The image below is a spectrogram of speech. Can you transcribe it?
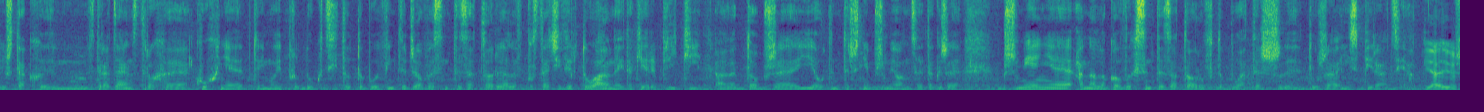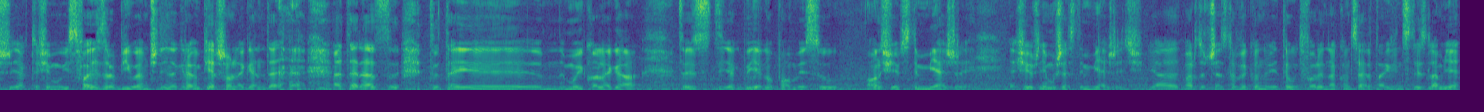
Już tak zdradzając trochę kuchnię tej mojej produkcji, to to były vintage'owe syntezatory, ale w postaci wirtualnej, takie repliki, ale dobrze i autentycznie brzmiące. Także brzmienie analogowych syntezatorów to była też y, duża inspiracja. Ja już, jak to się mówi, swoje zrobiłem, czyli nagrałem pierwszą legendę, a teraz tutaj y, mój kolega, to jest jakby jego pomysł, on się z tym mierzy. Ja się już nie muszę z tym mierzyć. Ja bardzo często wykonuję te utwory na koncertach, więc to jest dla mnie,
